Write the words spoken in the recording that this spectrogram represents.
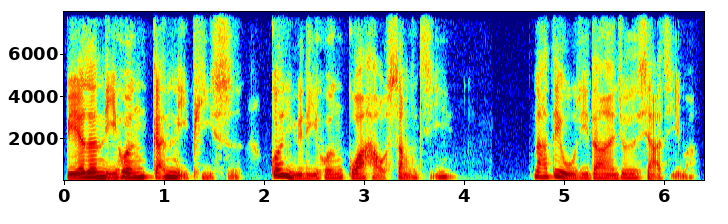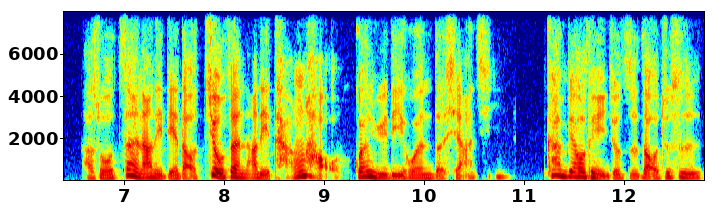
别人离婚干你屁事？关于离婚，挂好上集。那第五集当然就是下集嘛。他说：“在哪里跌倒，就在哪里躺好。”关于离婚的下集，看标题你就知道，就是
